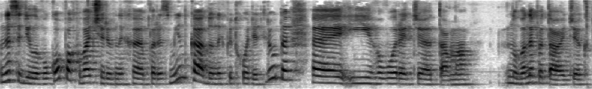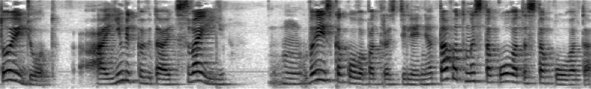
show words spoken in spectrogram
Вони сиділи в окопах, ввечері в них е, перезмінка, до них підходять люди е, і говорять там. Ну, вони питають, хто йде? А їм відповідають свої. Вы из какого подразделения? Та от ми з такого-то, з такого-то.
